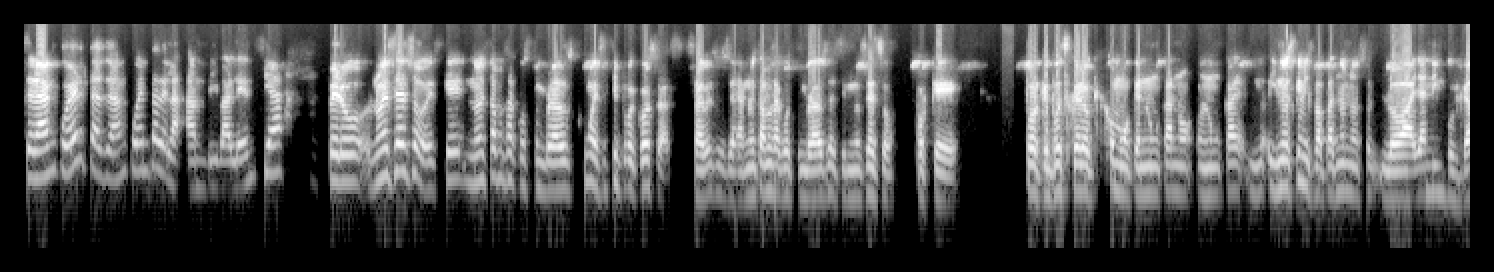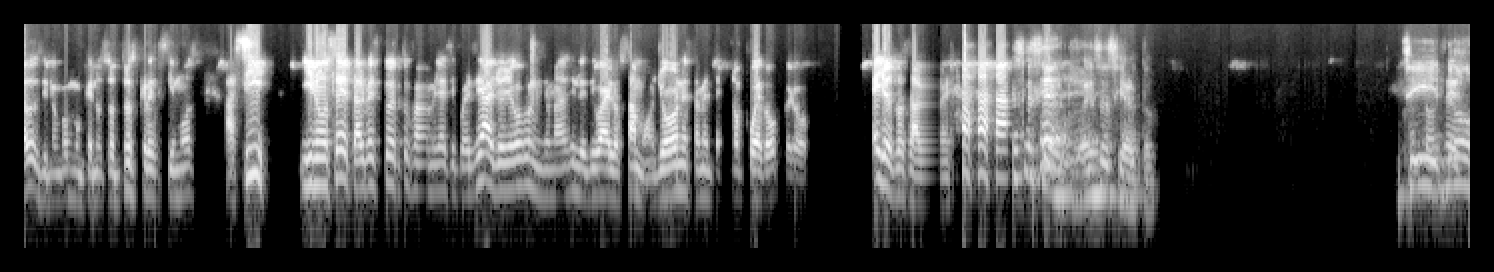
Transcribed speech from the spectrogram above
se dan cuenta, se dan cuenta de la ambivalencia pero no es eso, es que no estamos acostumbrados como a ese tipo de cosas, ¿sabes? O sea, no estamos acostumbrados a decirnos eso, porque, porque pues creo que como que nunca, no, nunca, y no es que mis papás no nos lo hayan inculcado, sino como que nosotros crecimos así, y no sé, tal vez tú de tu familia sí puedes decir, ah, yo llego con mis hermanos y les digo, ay, los amo, yo honestamente no puedo, pero ellos lo saben. Eso es cierto, eso es cierto. Sí, no,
